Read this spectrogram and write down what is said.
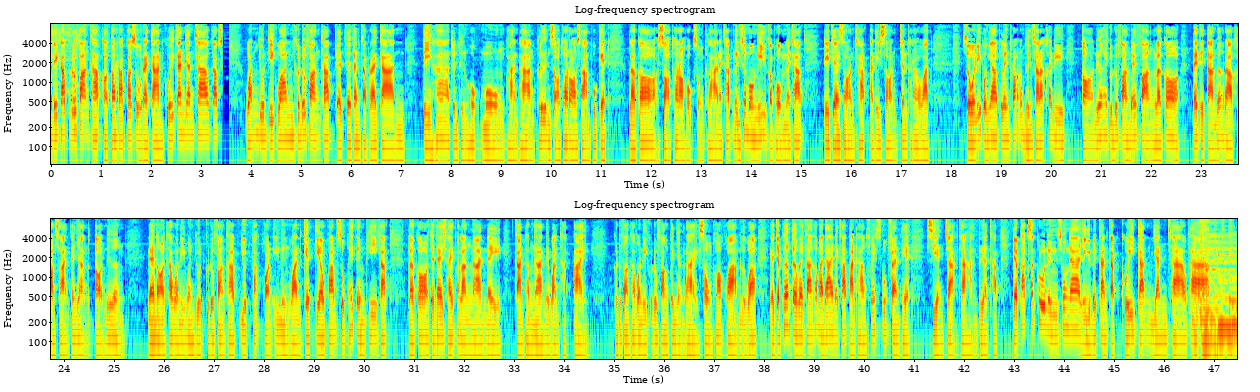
วัสดีครับคุณผู้ฟังครับ ขอต้อนรับเข้าสู่รายการคุยกันยันเช้าครับ วันหยุดอีกวันคุณผู้ฟังครับ เจอเจอกันกับรายการตีห้าจนถึง 6 โมง ผ่านทางคลื่นสทร3ภูเก็ต แล้วก็สทร6สงขลานะครับหนึ่งชั่วโมงนี้อยู่กับผมนะครับดีเจสอนครับ อดีศรจันทรวัตรส่วนวันนี้ผลงานเพลงเพราะรวมถึงสารคดีต่อเนื่องให้คุณผู้ฟังได้ฟัง แล้วก็ได้ติดตามเรื่องราวข่าวสารกันอย่างต่อเนื่อง แน่นอนครับวันนี้วันหยุดคุณผู้ฟังครับ หยุดพักผ่อนอีกหนึ่งวัน เก็บเกี่ยวความสุขให้เต็มที่ครับ แล้วก็จะได้ใช้พลังงานในการทำงานในวันถัดไป คุณผู้ฟังครับวันนี้คุณผู้ฟังเป็นอย่างไร ส่งข้อความหรือว่าอยากจะเพิ่มเติมรายการเข้ามาได้นะครับ ผ่านทาง Facebook Fanpage เสียงจากทหารเรือครับ เดี๋ยวพักสักครู่หนึ่งช่วงหน้ายังอยู่ด้วยกันกับคุยกันยันเช้าครับ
